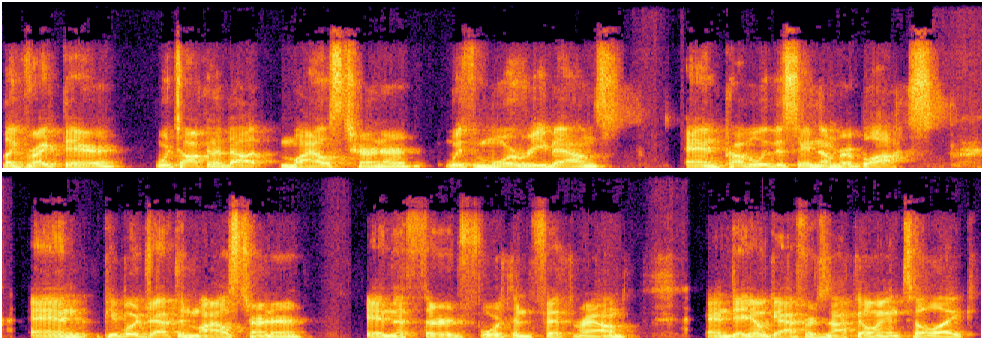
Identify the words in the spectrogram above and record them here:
Like right there, we're talking about Miles Turner with more rebounds and probably the same number of blocks. And people are drafting Miles Turner in the third, fourth, and fifth round. And Daniel Gafford's not going until like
